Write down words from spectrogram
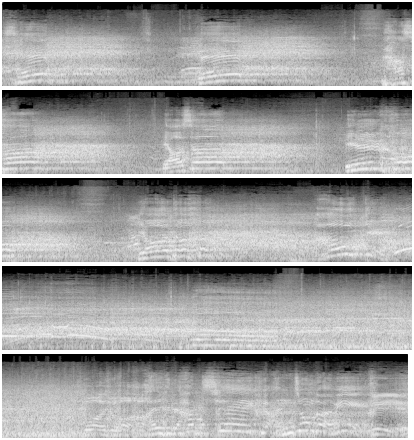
셋, 넷, 다섯, 여섯, 일곱, 여덟, 아홉 개. 와. 좋아 좋아 아니 근데 하체의 그 안정감이 예예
